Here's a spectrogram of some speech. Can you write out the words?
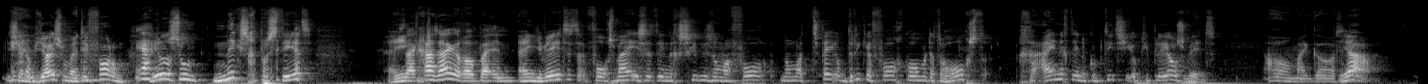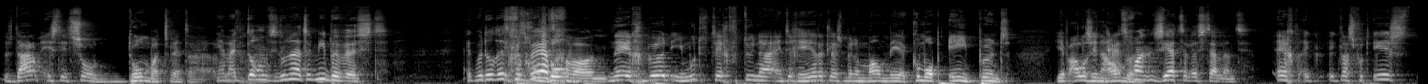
Die zijn op het juiste moment in vorm. Ja. Heel seizoen niks gepresteerd. En, je- Daar gaan zij Europa in. en je weet het, volgens mij is het in de geschiedenis nog maar, voor, nog maar twee of drie keer voorgekomen dat de hoogst geëindigd in de competitie ook die play-offs wint. Oh my god. Ja, dus daarom is dit zo dom wat Twente. Ja, maar dom, ze doen het natuurlijk niet bewust. Ik bedoel, dit Ik gebeurt gewoon. Nee, het gebeurt. Je moet tegen Fortuna en tegen Heracles met een man meer. Kom op, één punt. Je hebt alles in Ja, handen. het is gewoon zeer teleurstellend. Echt, ik, ik was voor het eerst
